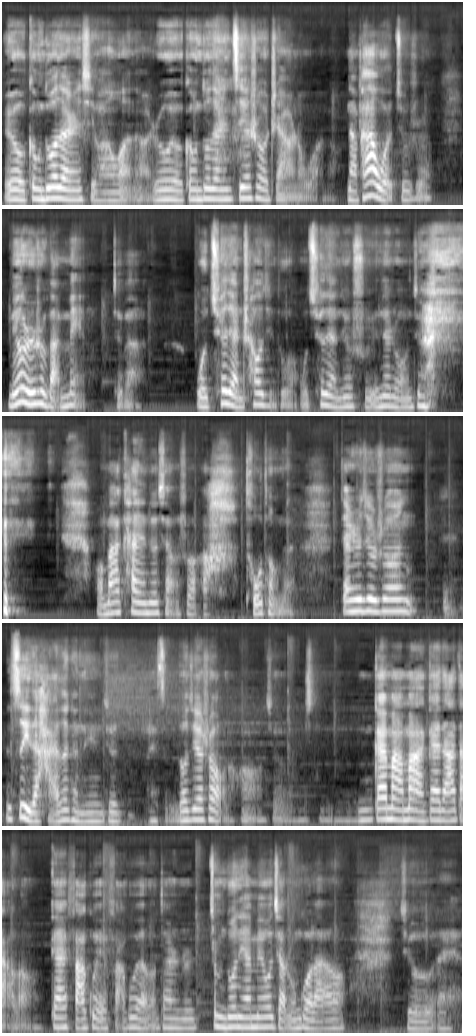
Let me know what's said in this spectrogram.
如果有更多的人喜欢我呢，如果有更多的人接受这样的我呢，哪怕我就是没有人是完美的，对吧？我缺点超级多，我缺点就属于那种就是 我妈看见就想说啊头疼的，但是就是说自己的孩子肯定就哎怎么都接受了啊，就该骂骂，该打打了，该罚跪罚跪了，但是这么多年没有矫正过来了，就哎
